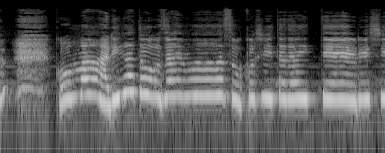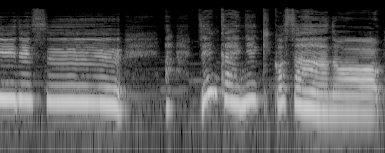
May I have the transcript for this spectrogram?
こんばんありがとうございます。お越しいただいて嬉しいです。あ、前回ね、キコさん、あの、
